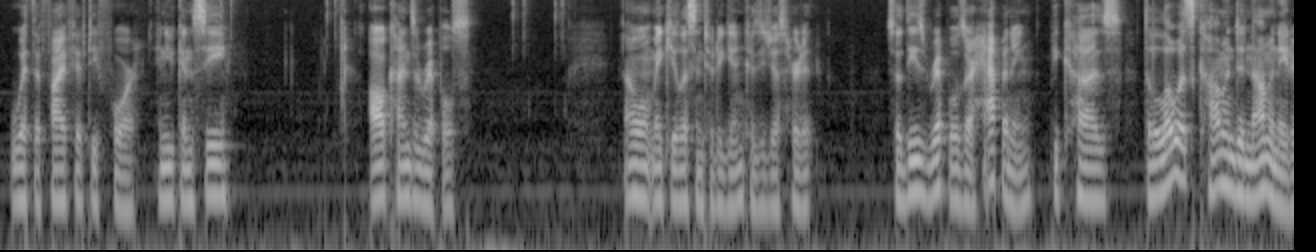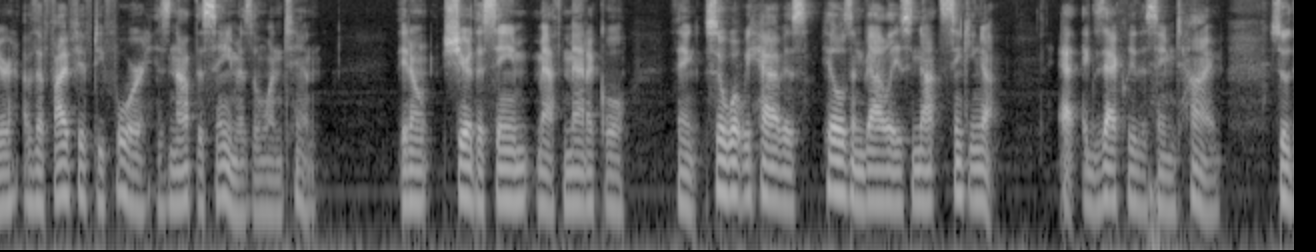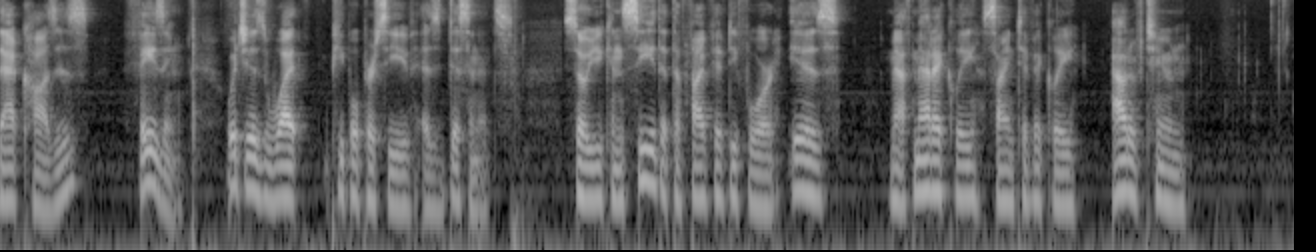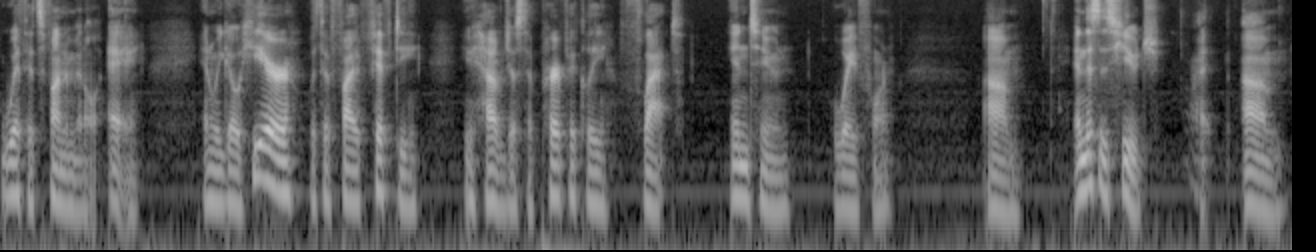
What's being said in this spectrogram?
with the 554 and you can see all kinds of ripples I won't make you listen to it again because you just heard it. So these ripples are happening because the lowest common denominator of the 554 is not the same as the 110. They don't share the same mathematical thing. So what we have is hills and valleys not syncing up at exactly the same time. So that causes phasing, which is what people perceive as dissonance. So you can see that the 554 is mathematically, scientifically out of tune with its fundamental A. And we go here with a 550, you have just a perfectly flat, in tune waveform. Um, and this is huge. Um,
